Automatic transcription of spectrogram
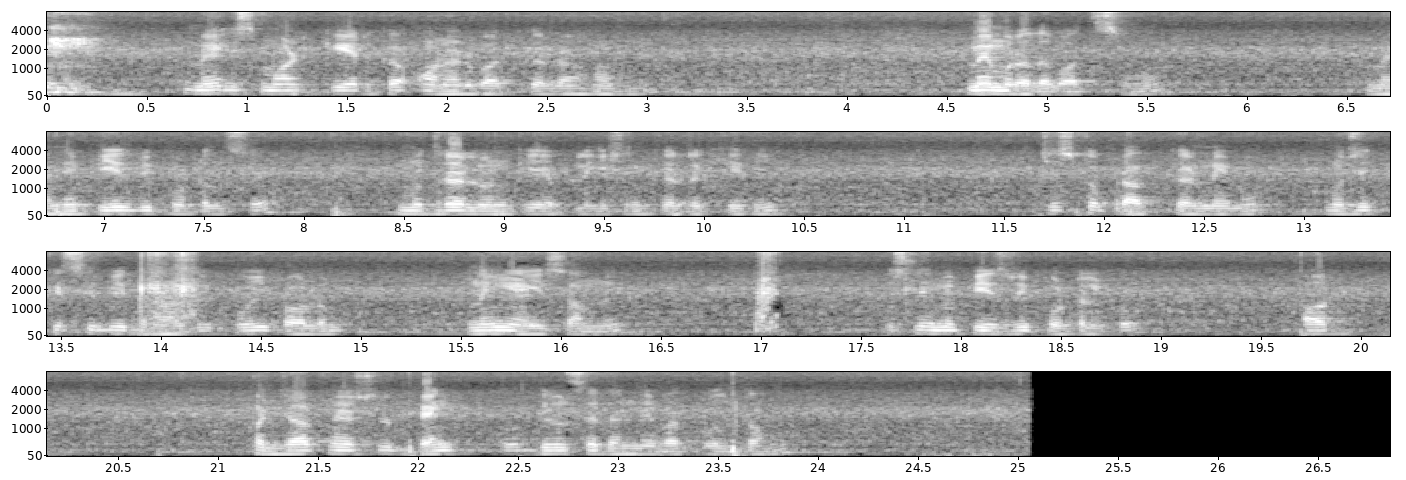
मैं smart care का honour बात कर रहा हूँ। मैं मुरादाबाद से हूँ। मैंने पी पोर्टल से मुद्रा लोन की एप्लीकेशन कर रखी थी, जिसको प्राप्त करने में मुझे किसी भी तरह की कोई प्रॉब्लम नहीं आई सामने। इसलिए मैं पी पोर्टल को और पंजाब नेशनल बैंक को दिल से धन्यवाद बोलता हूँ।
